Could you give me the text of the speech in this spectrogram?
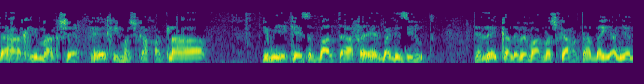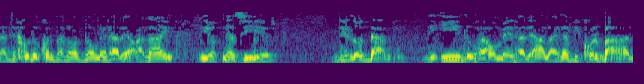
דהכי מקשה הכי משכחת לה. case of בעל תאחד by נזירות דלקה לממר משכחתה באי עניינה דחולו קורבנות ואומר הרי עליי להיות נזיר דלא דמי דאילו האומר הרי עליי להביא קורבן.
